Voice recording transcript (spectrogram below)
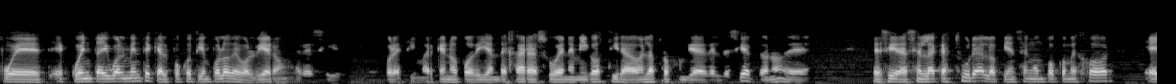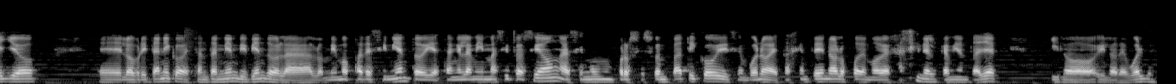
Pues eh, cuenta igualmente que al poco tiempo lo devolvieron, es decir, por estimar que no podían dejar a sus enemigos tirados en las profundidades del desierto, ¿no? es decir, hacen la captura, lo piensan un poco mejor, ellos eh, los británicos están también viviendo los mismos padecimientos y están en la misma situación, hacen un proceso empático y dicen, bueno, a esta gente no los podemos dejar sin el camión taller y lo, y lo devuelven.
